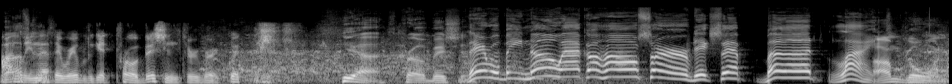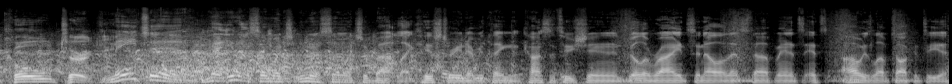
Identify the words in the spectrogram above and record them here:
Well, Oddly that's enough, good. they were able to get prohibition through very quickly. Yeah, prohibition. There will be no alcohol served except Bud Light. I'm going cold turkey. Me too. Man, you know so much. You know so much about like history and everything, and Constitution and Bill of Rights and all of that stuff, man. It's it's. I always love talking to you.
